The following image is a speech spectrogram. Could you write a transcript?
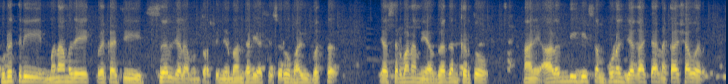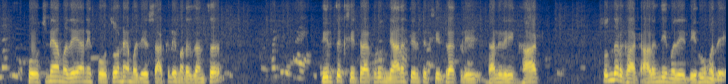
कुठेतरी मनामध्ये एक प्रकारची सल ज्याला म्हणतो अशी निर्माण झाली असे सर्व भाविक भक्त या सर्वांना मी अभिवादन करतो. आणि आळंदी ही संपूर्ण जगाच्या नकाशावर पोचण्यामध्ये आणि पोचवण्यामध्ये साखरे महाराजांचं तीर्थक्षेत्राकडून ज्ञानतीर्थक्षेत्राकडे झालेले हे घाट सुंदर घाट आळंदीमध्ये देहूमध्ये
